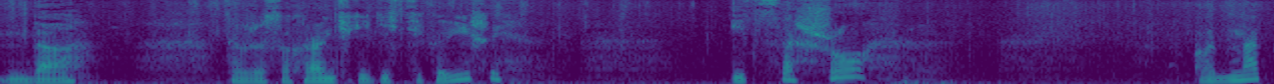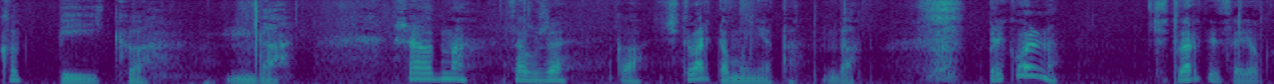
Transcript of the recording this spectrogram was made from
Да. Це вже сохранчик якийсь цікавіший. І це що? Одна копійка. Да. Ще одна. Це вже ка. Четверта монета. Да. Прикольно. Четвертий царьок.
